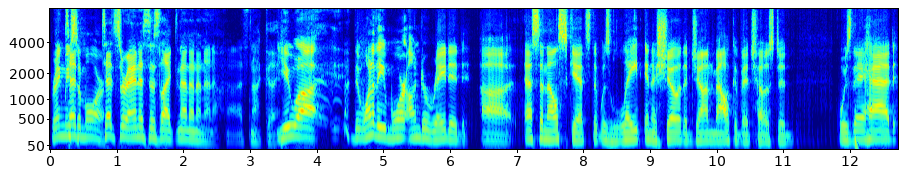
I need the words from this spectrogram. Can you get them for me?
bring me Ted- some more. Ted Sarandos is like, no, no, no, no, no, no, that's not good. You uh the one of the more underrated uh SNL skits that was late in a show that John Malkovich hosted was they had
